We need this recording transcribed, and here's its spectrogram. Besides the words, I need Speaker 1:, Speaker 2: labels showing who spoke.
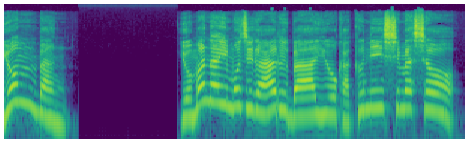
Speaker 1: 4番。読まない文字がある場合を確認しましょう。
